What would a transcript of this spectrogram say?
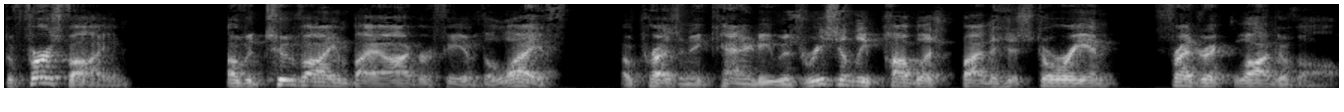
The first volume of a two volume biography of the life of President Kennedy was recently published by the historian Fredrik Logevall.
